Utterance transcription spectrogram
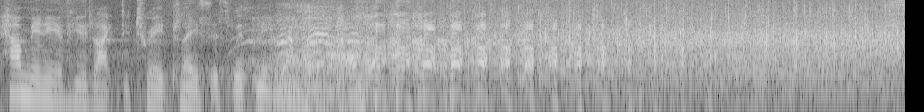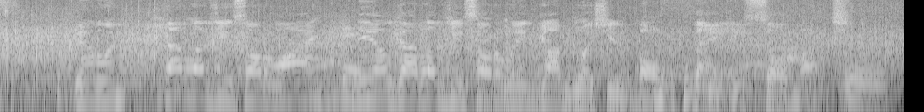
how many of you'd like to trade places with me right now? Evelyn, God loves you, so do I. Neil, God loves you, so do we. God bless you both. Thank you so much. Mm.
